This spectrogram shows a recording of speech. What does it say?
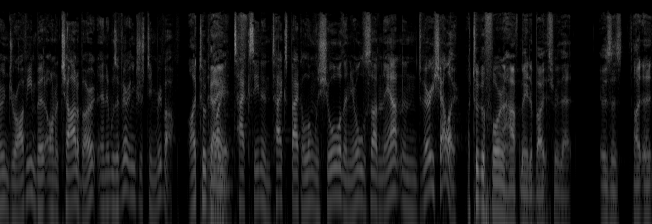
own driving, but on a charter boat, and it was a very interesting river. I took The way a it tacks in and tacks back along the shore, then you're all of a sudden out and it's very shallow. I took a four and a half meter boat through that. It was a, I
